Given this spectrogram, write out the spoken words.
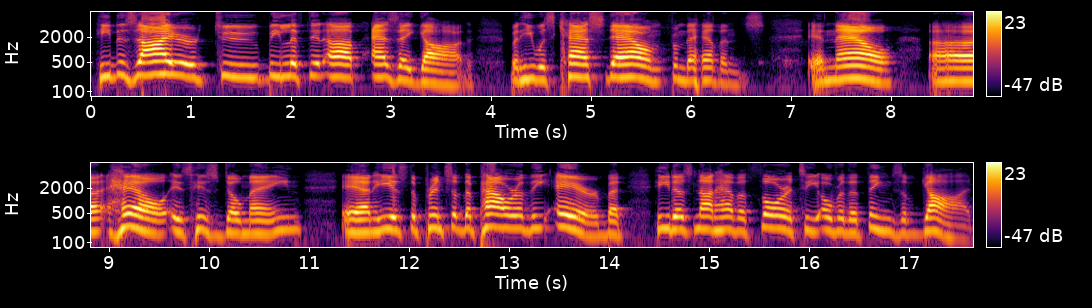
He desired to be lifted up as a God, but he was cast down from the heavens. And now uh, hell is his domain, and he is the prince of the power of the air, but he does not have authority over the things of God.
